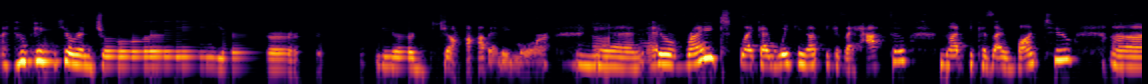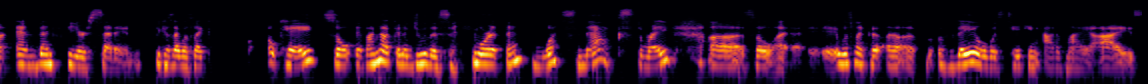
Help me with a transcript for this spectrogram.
i don't think you're enjoying your your job anymore and, and, you're right like i'm waking up because i have to not because i want to uh, and then fear set in because i was like okay, so if I'm not going to do this anymore, then what's next, right? Uh, so I, it was like a, a, veil was taken out of my eyes,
